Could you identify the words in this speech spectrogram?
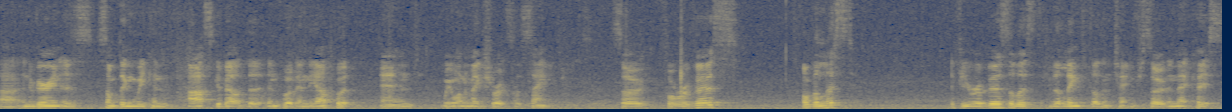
Uh, invariant is something we can ask about the input and the output, and we want to make sure it's the same. So for reverse of a list, if you reverse a list, the length doesn't change. So in that case,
